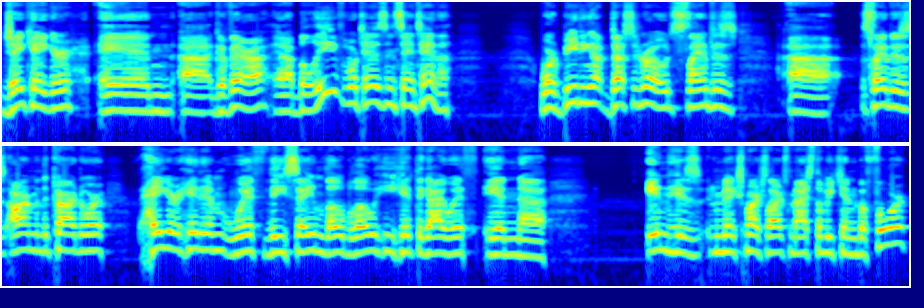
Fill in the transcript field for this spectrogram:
Jake Hager and uh, Guevara, and I believe Ortiz and Santana were beating up Dustin Rhodes, slammed his uh, slammed his arm in the car door. Hager hit him with the same low blow he hit the guy with in uh, in his mixed martial arts match the weekend before.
